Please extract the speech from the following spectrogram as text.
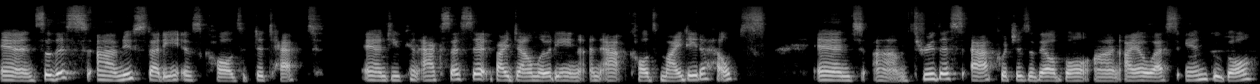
And so this uh, new study is called Detect, and you can access it by downloading an app called My Data Helps. And um, through this app, which is available on iOS and Google,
